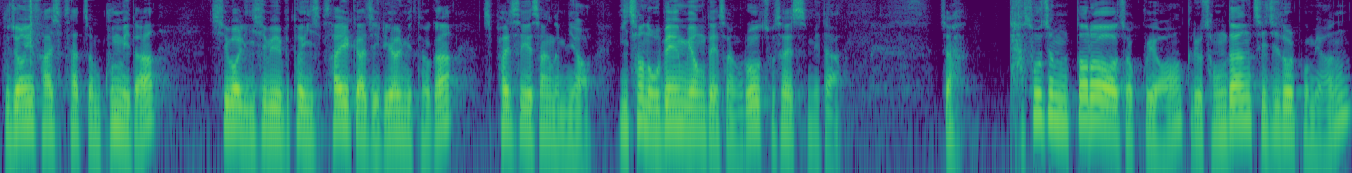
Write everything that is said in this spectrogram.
부정이 44.9입니다. 10월 20일부터 24일까지 리얼미터가 18세 이상 남녀 2,500명 대상으로 조사했습니다. 자, 다소 좀 떨어졌고요. 그리고 정당 지지도를 보면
